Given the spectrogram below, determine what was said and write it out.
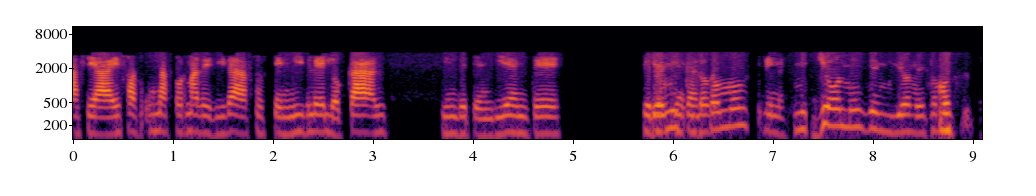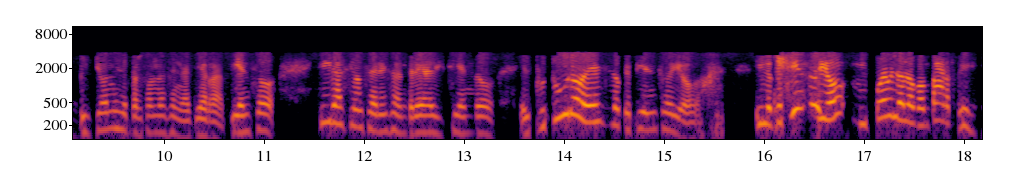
hacia esa una forma de vida sostenible, local, independiente. Pero somos millones de millones, somos billones de personas en la Tierra. Pienso, qué gracioso eres Andrea diciendo, el futuro es lo que pienso yo. Y lo que pienso yo, mi pueblo lo comparte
